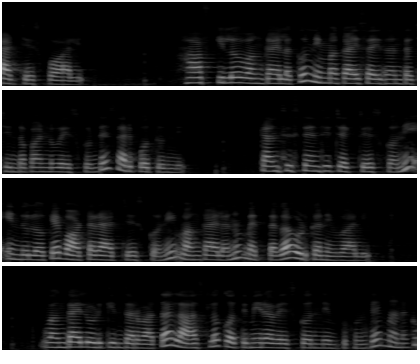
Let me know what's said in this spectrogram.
యాడ్ చేసుకోవాలి. హాఫ్ కిలో వంకాయలకు నిమ్మకాయ సైజ్ అంత చింతపండు వేసుకుంటే సరిపోతుంది. కన్సిస్టెన్సీ చెక్ చేసుకొని ఇందులోకే వాటర్ యాడ్ చేసుకొని వంకాయలను మెత్తగా ఉడకనివ్వాలి. వంకాయలు ఉడికిన తర్వాత లాస్ట్లో కొత్తిమీర వేసుకొని దింపుకుంటే మనకు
